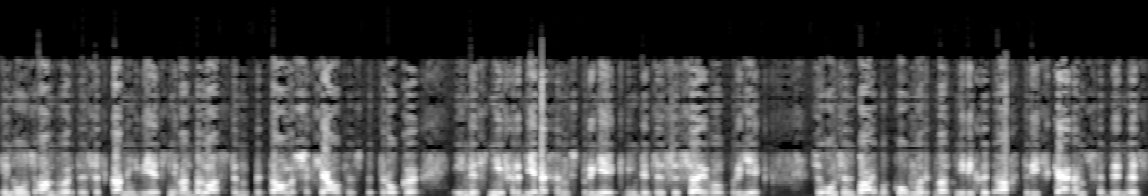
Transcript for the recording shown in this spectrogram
en ons antwoord is dit kan nie wees nie want belastingbetalers se geld is betrokke en dis nie 'n verdedigingsprojek nie dit is 'n suiwelprojek. So ons is baie bekommerd dat hierdie goed agter die skerms gedoen is,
